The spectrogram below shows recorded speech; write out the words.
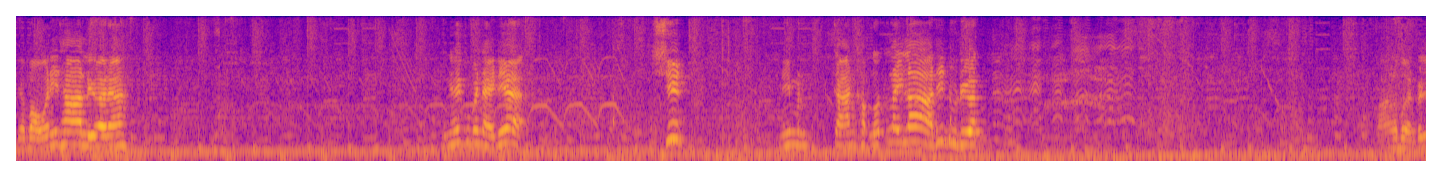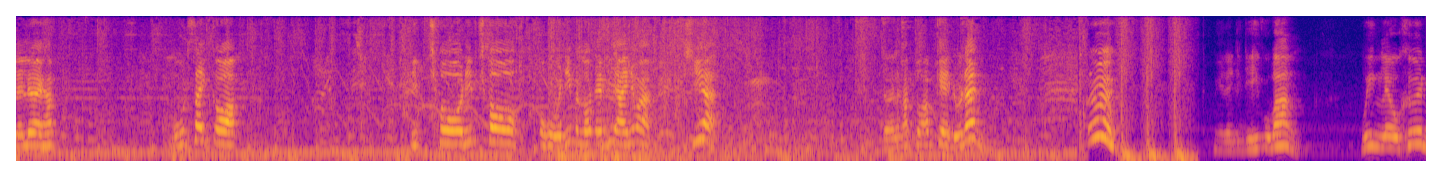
อย่าบอกว่านี่ท่าเรือนะมึงให้กูไปไหนเนี่ย ชิด นี่มันการขับรถไล่ล่าที่ดูเดือด วางระเบิดไปเรื่อยๆครับบูทไส้กรอก ดิฟโชดิฟโชโอ้โห นี่มันรถ FBI นี่ว่าเชี่ย เจอแล้วครับตัวอัปเกรดดูนั่นเออมีอะไรดีๆให้กูบ้าง วิ่งเร็วขึ้น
